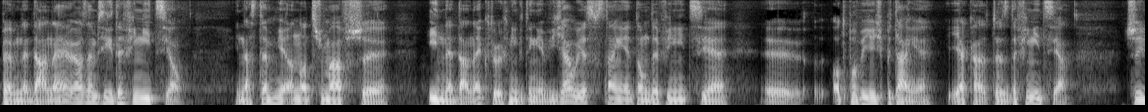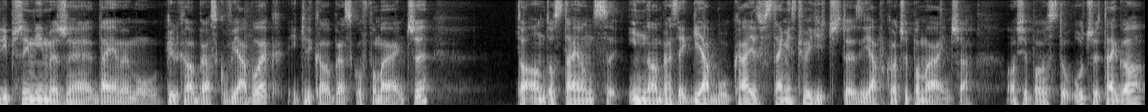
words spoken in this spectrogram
pewne dane razem z ich definicją. I następnie on otrzymawszy inne dane, których nigdy nie widział, jest w stanie tą definicję y, odpowiedzieć pytanie, jaka to jest definicja. Czyli przyjmijmy, że dajemy mu kilka obrazków jabłek i kilka obrazków pomarańczy, to on dostając inny obrazek jabłka jest w stanie stwierdzić, czy to jest jabłko, czy pomarańcza. On się po prostu uczy tego,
